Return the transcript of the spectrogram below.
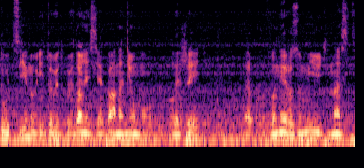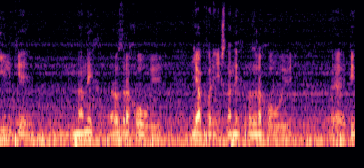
ту ціну і ту відповідальність, яка на ньому лежить. Е, Вони розуміють, наскільки на них розраховують, як верніше на них розраховують е,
